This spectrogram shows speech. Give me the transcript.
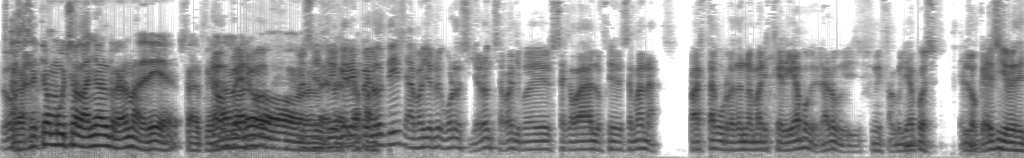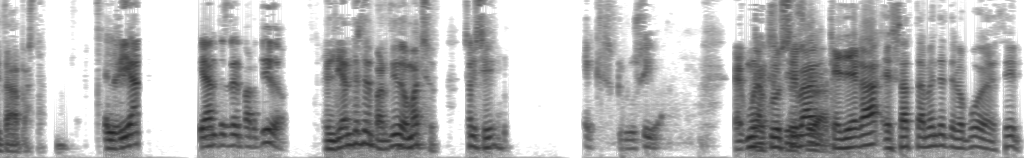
Pero has hecho mucho daño al Real Madrid, ¿eh? O sea, al final, No, pero Álvaro, pues el tío le- quiere pelotis. Además, yo recuerdo, si yo era un chaval, yo me sacaba los fines de semana pasta currando en una marisquería, porque claro, mi, mi familia, pues, es lo que es y yo necesitaba pasta. El día, el día antes del partido, El día antes del partido, macho. Sí, sí. exclusiva. Eh, Una exclusiva, Exclusiva. que llega exactamente, te lo puedo decir,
